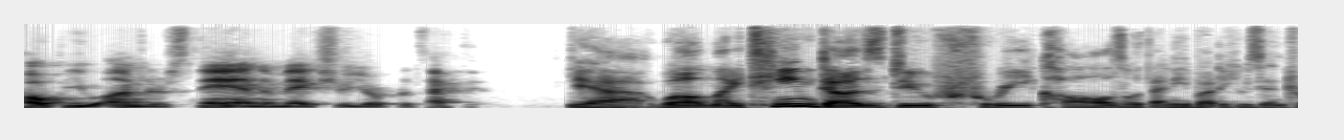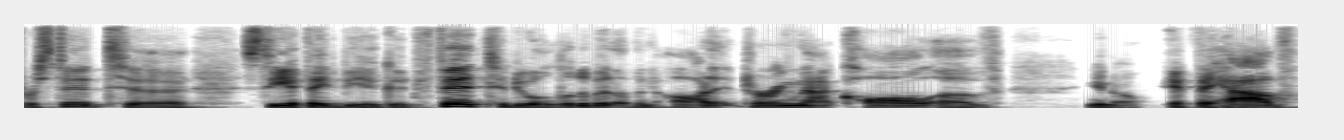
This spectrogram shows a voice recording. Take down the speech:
help you understand to make sure you're protected. Yeah, well, my team does do free calls with anybody who's interested to see if they'd be a good fit, to do a little bit of an audit during that call of you know, if they have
